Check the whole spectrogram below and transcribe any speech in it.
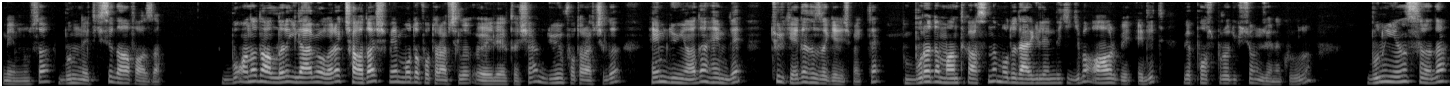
memnunsa bunun etkisi daha fazla. Bu ana dalları ilave olarak çağdaş ve moda fotoğrafçılığı öğeleri taşıyan düğün fotoğrafçılığı hem dünyada hem de Türkiye'de hızla gelişmekte. Burada mantık aslında moda dergilerindeki gibi ağır bir edit ve post prodüksiyon üzerine kurulu. Bunun yanı sıra da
